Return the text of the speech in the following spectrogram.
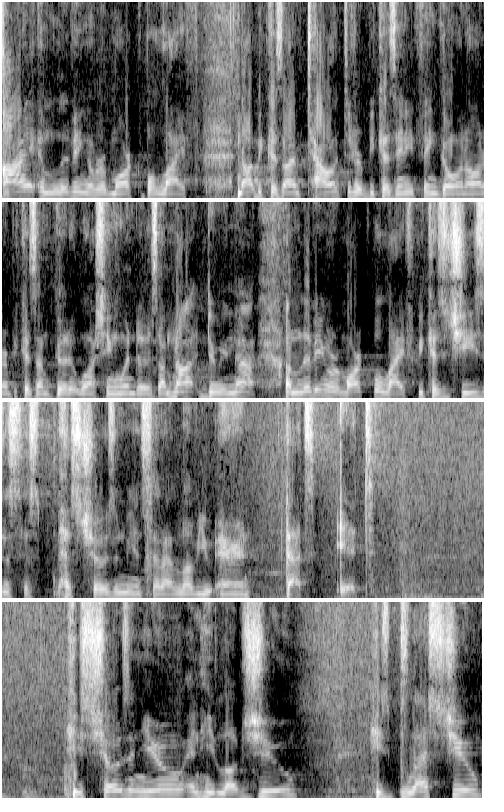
I am living a remarkable life, not because I'm talented or because anything going on or because I'm good at washing windows. I'm not doing that. I'm living a remarkable life because Jesus has, has chosen me and said, I love you, Aaron. That's it. He's chosen you and He loves you. He's blessed you.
